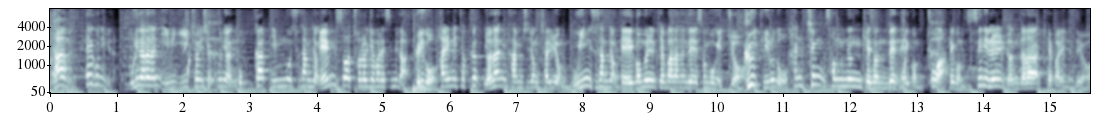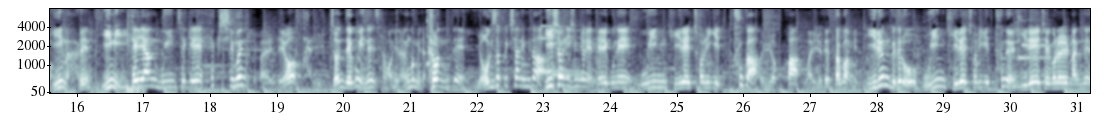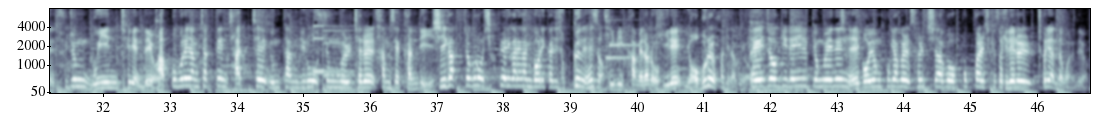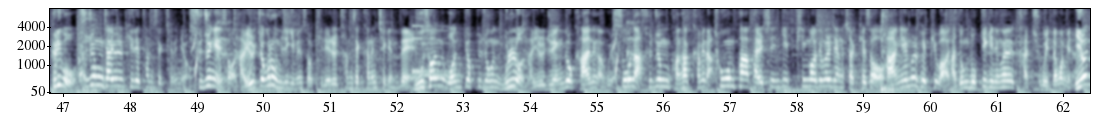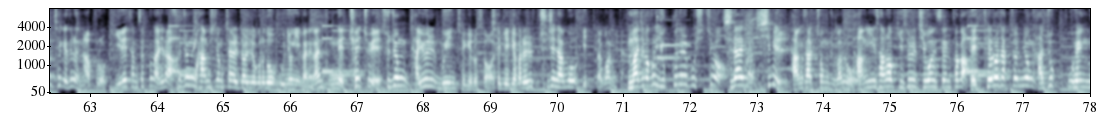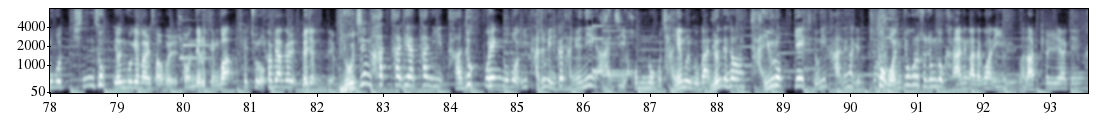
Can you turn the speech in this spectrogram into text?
다음은 해군입니다. 우리나라는 이미 2019년 복합 임무 수상정 M서처를 개발했습니다. 그리고 8m급 연안 감시 정찰용 무인 수상정 해검을 개발하는 데 성공했죠. 그 뒤로도 한층 성능 개선된 해검 2와 해검 3를 연달아 개발했는데요. 이 말은 이미 해양 무인 체계의 핵심은 개발되어 발전되고 있는 상황이라는 겁니다. 그런데 여기서 끝이 아닙니다. 2020년엔 해군의 무인 기뢰 처리기 2가 전력화 완료됐다고 합니다. 이름 그대로 무인 기뢰 처리기 2는 기뢰 제거를 막는 수중 무인 체계인데요. 앞부분에 장착된 자체 음탐기로 수중 물체를 탐색한 뒤 시각적으로 식별이 가능한 거리까지 접근을 해서 TV 카메라로 기뢰 여부를 확인하고요. 해저 기뢰일 경우에는 제거용 폭약을 설치하고 폭발시켜서 기뢰를 처리한다고 하는데요. 그리고 수중 자율 기뢰 탐색체는요. 수중에서 자율적으로 움직이면서 기뢰를 탐색하는 체계인데 무선 원격 조종은 물론 자율 주행도 가능하고요. 소나, 수중 광학 카메라, 초음파 발신기, 핑어 등을 장착해서 장애물 회피와 자동 복귀 기능을 갖추고 있다고 합니다. 이런 체계들은 앞으로 기뢰 탐색뿐 아니라 수중 감시 정찰 전력으로도 운영이 가능한 국내 최초의 수중 자율 무인 체계로서 체계 개발을 추진하고 있다고 합니다. 마지막으로 육군을 보시죠. 지난 10일 방사청 주관으로 방위산업기술지원센터가 대테러 작전용 가족 보행 로봇 신속 연구 개발 사업을 현대로템과 최초로 협약을 맺었는데요. 요즘 핫하디 핫한 이 다족 보행 로봇, 이 다족이니까 당연히 아지, 험로, 뭐 장애물 구간 이런 데서 자유롭게 기동이 가능하겠죠. 또 원격으로 조종도 가능하다고 하니 얼마나 편리하게요.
